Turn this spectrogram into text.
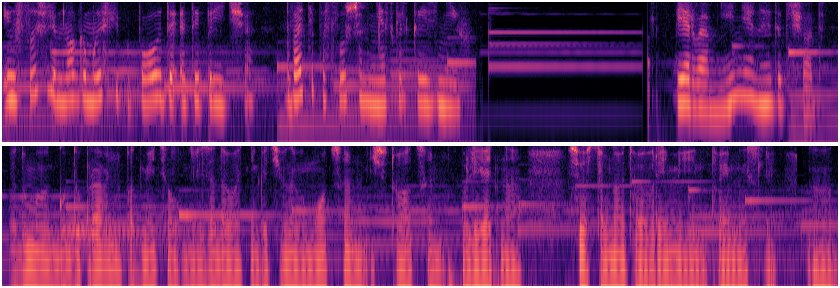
и услышали много мыслей по поводу этой притчи. Давайте послушаем несколько из них. Первое мнение на этот счет. Я думаю, Будда правильно подметил, нельзя давать негативным эмоциям и ситуациям влиять на все остальное твое время и на твои мысли. А,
